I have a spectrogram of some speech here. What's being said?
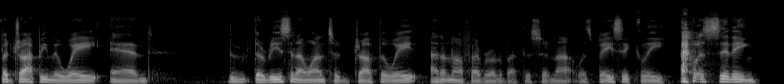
but dropping the weight and the the reason I wanted to drop the weight, I don't know if I wrote about this or not, was basically I was sitting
